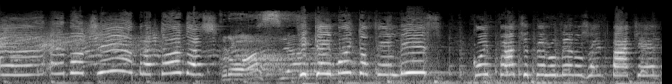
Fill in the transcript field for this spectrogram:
é, é bom dia pra todas. Croácia. Fiquei muito feliz com o empate, pelo menos o empate é.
